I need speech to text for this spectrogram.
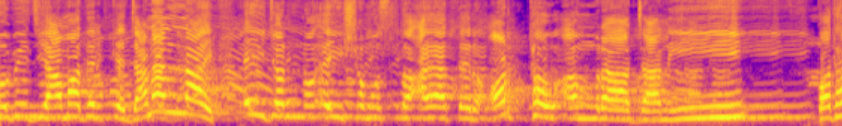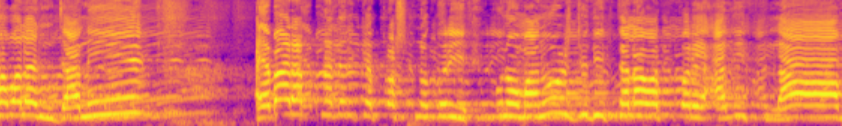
নবীজি আমাদেরকে জানান নাই। এই জন্য এই সমস্ত আয়াতের অর্থও আমরা জানি। কথা বলেন, জানি? এবার আপনাদেরকে প্রশ্ন করি, কোন মানুষ যদি তেলাওয়াত করে আলিফ লাম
